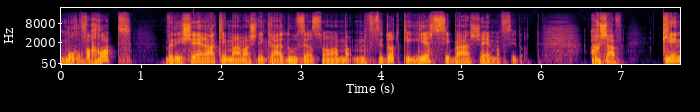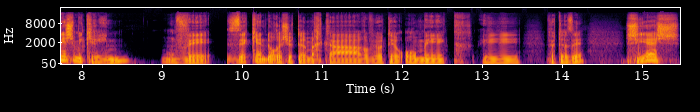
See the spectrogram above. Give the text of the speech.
המורווחות, ולהישאר רק עם מה שנקרא לוזרס או המפסידות, כי יש סיבה שהן מפסידות. עכשיו, כן יש מקרים, וזה כן דורש יותר מחקר ויותר עומק אה, ויותר זה, שיש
